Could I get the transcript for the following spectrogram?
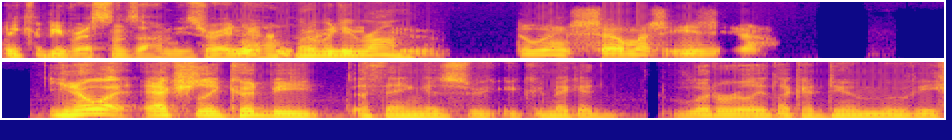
we could be wrestling zombies right We now. What did we do wrong? Doing so much easier. You know what actually could be a thing is you could make a literally like a Doom movie.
